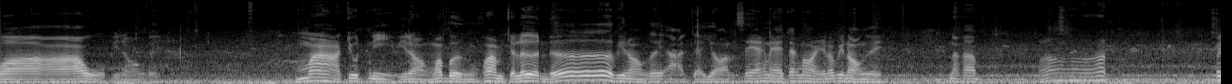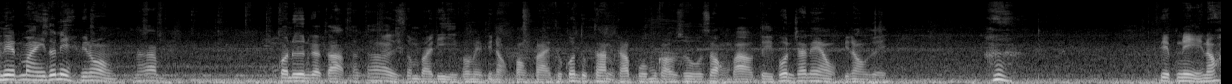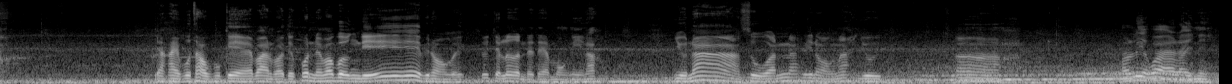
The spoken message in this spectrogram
ว้าวพี่น้องเอ้ยมาจุดนี้พี่น้องมาเบิ่งความเจริญเด้อพี่น้องเอ้ยอาจจะย้อนแสงแหน่จักหน่อยเนาะพี่น้องเอ้ยนะครับเป็นเหตุใหม่ตัวนี้พี่น้องนะครับก่อนอื่นกะกาบทักทายสบายดีพ่อแม่พี่น้องปองปลายทุกคนทุกท่านครับ ผมเข้าสู่สองบ่าวตีพ่นชาแนลพี่น้องเอ้ยคลิปนี้เนาะ อยากให้ผู้เฒ่าผู้แก่บ้านบ่าวแต่พ่นได้มาเบิ่งดิพี่น้องเลยคือเจะเลิ่นแต่แต่มองนี้เนาะอยู่หน้าสวนนะพี่น้องนะอยู่เอ่อเขาเรียกว่าอะไรนี่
